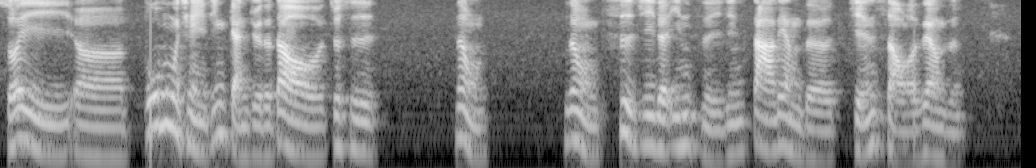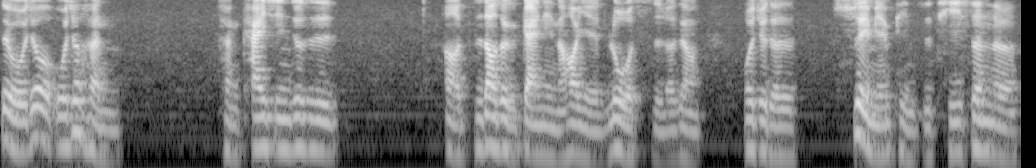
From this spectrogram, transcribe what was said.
所以呃，不过目前已经感觉得到，就是那种那种刺激的因子已经大量的减少了，这样子。对我就我就很。很开心，就是呃知道这个概念，然后也落实了。这样，我觉得睡眠品质提升了，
